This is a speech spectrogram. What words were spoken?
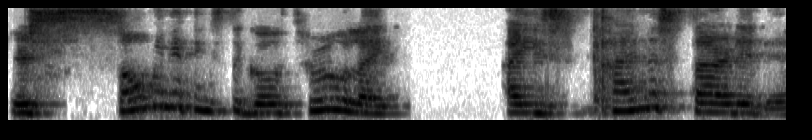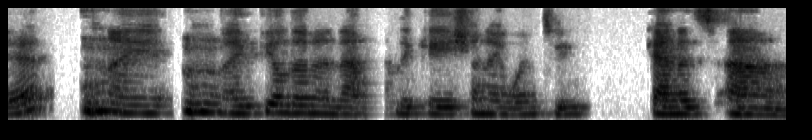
there's so many things to go through. Like I kind of started it. I I filled out an application. I went to Canada's uh,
